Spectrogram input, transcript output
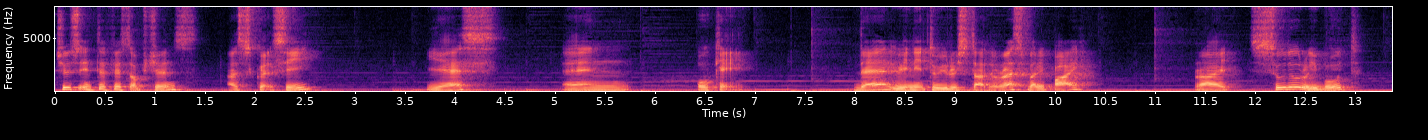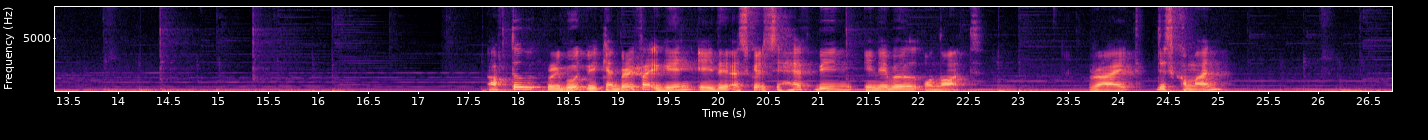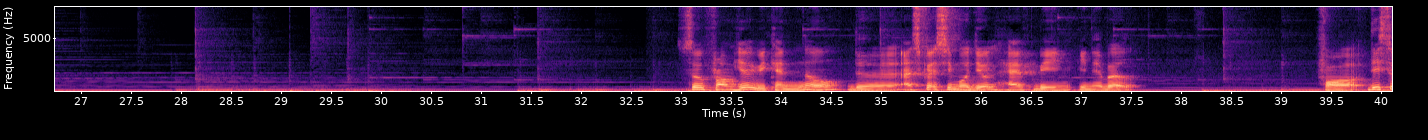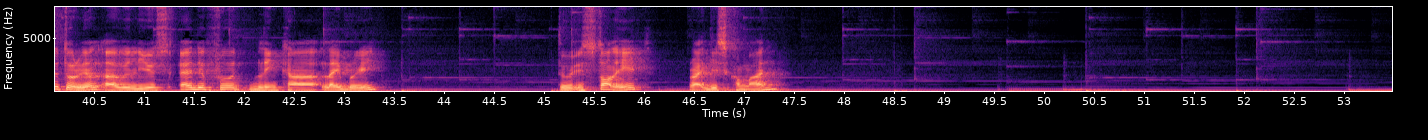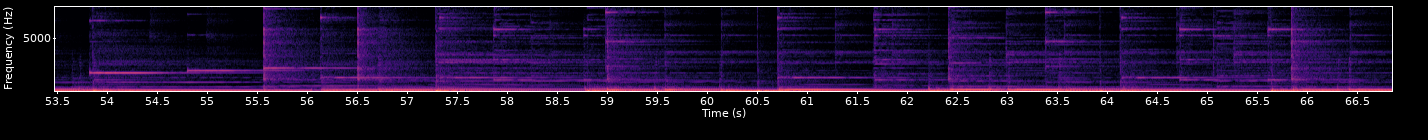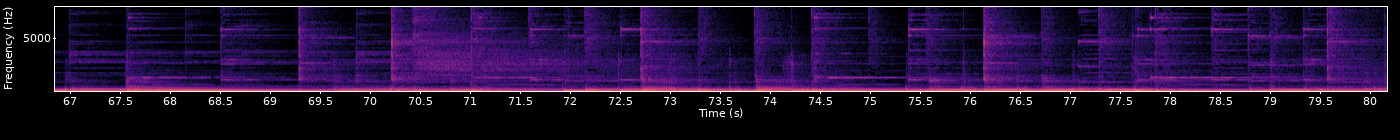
Choose interface options, I2C, yes, and OK. Then we need to restart the Raspberry Pi. Write sudo reboot. After reboot, we can verify again if the I2C have been enabled or not. Write this command. So from here, we can know the I2C module have been enabled. For this tutorial, I will use Adafruit Blinka library. To install it, write this command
